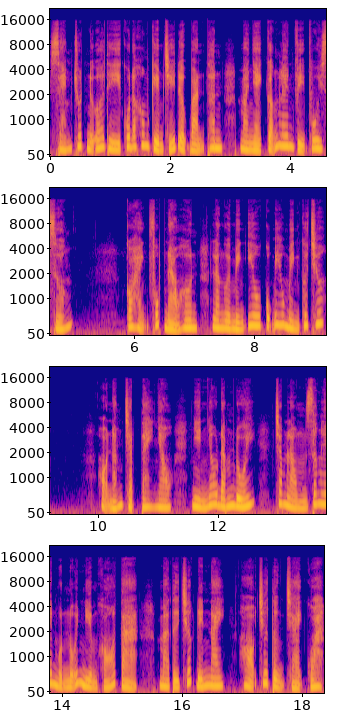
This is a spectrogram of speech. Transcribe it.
Xém chút nữa thì cô đã không kiềm chế được bản thân mà nhảy cẫng lên vì vui sướng. Có hạnh phúc nào hơn là người mình yêu cũng yêu mình cơ chứ? Họ nắm chặt tay nhau, nhìn nhau đắm đuối, trong lòng dâng lên một nỗi niềm khó tả mà từ trước đến nay họ chưa từng trải qua.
